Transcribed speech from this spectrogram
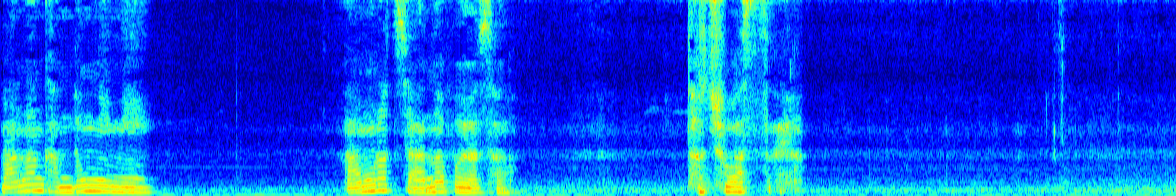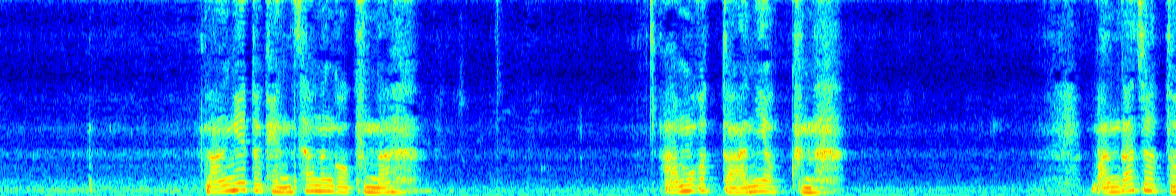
망한 감독님이 아무렇지 않아 보여서 더 좋았어요. 망해도 괜찮은 거구나. 아무것도 아니었구나. 망가져도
